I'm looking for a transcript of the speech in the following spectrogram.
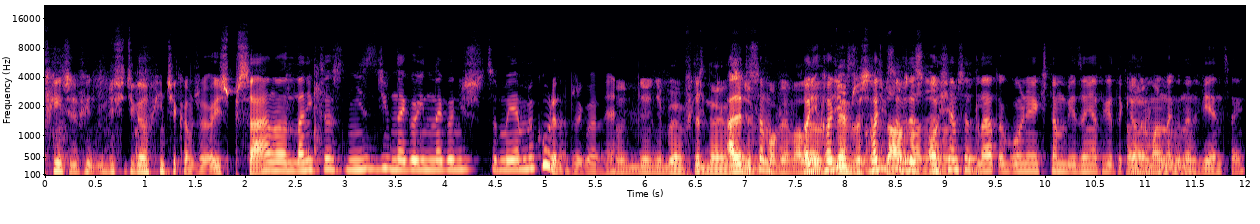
w Chińczy, w się dziwią Chińczykom, że ojesz psa, no dla nich to jest nic dziwnego innego niż co my jemy kury na przykład, nie? No, nie, nie byłem w Chinach, ale to są, powiem, ale chodzi, wiem, że się chodzi o to, że to jest zdarza, nie? No 800 to- lat ogólnie jakiegoś tam jedzenia takiego, takiego Tak, normalnego, no. nawet więcej.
